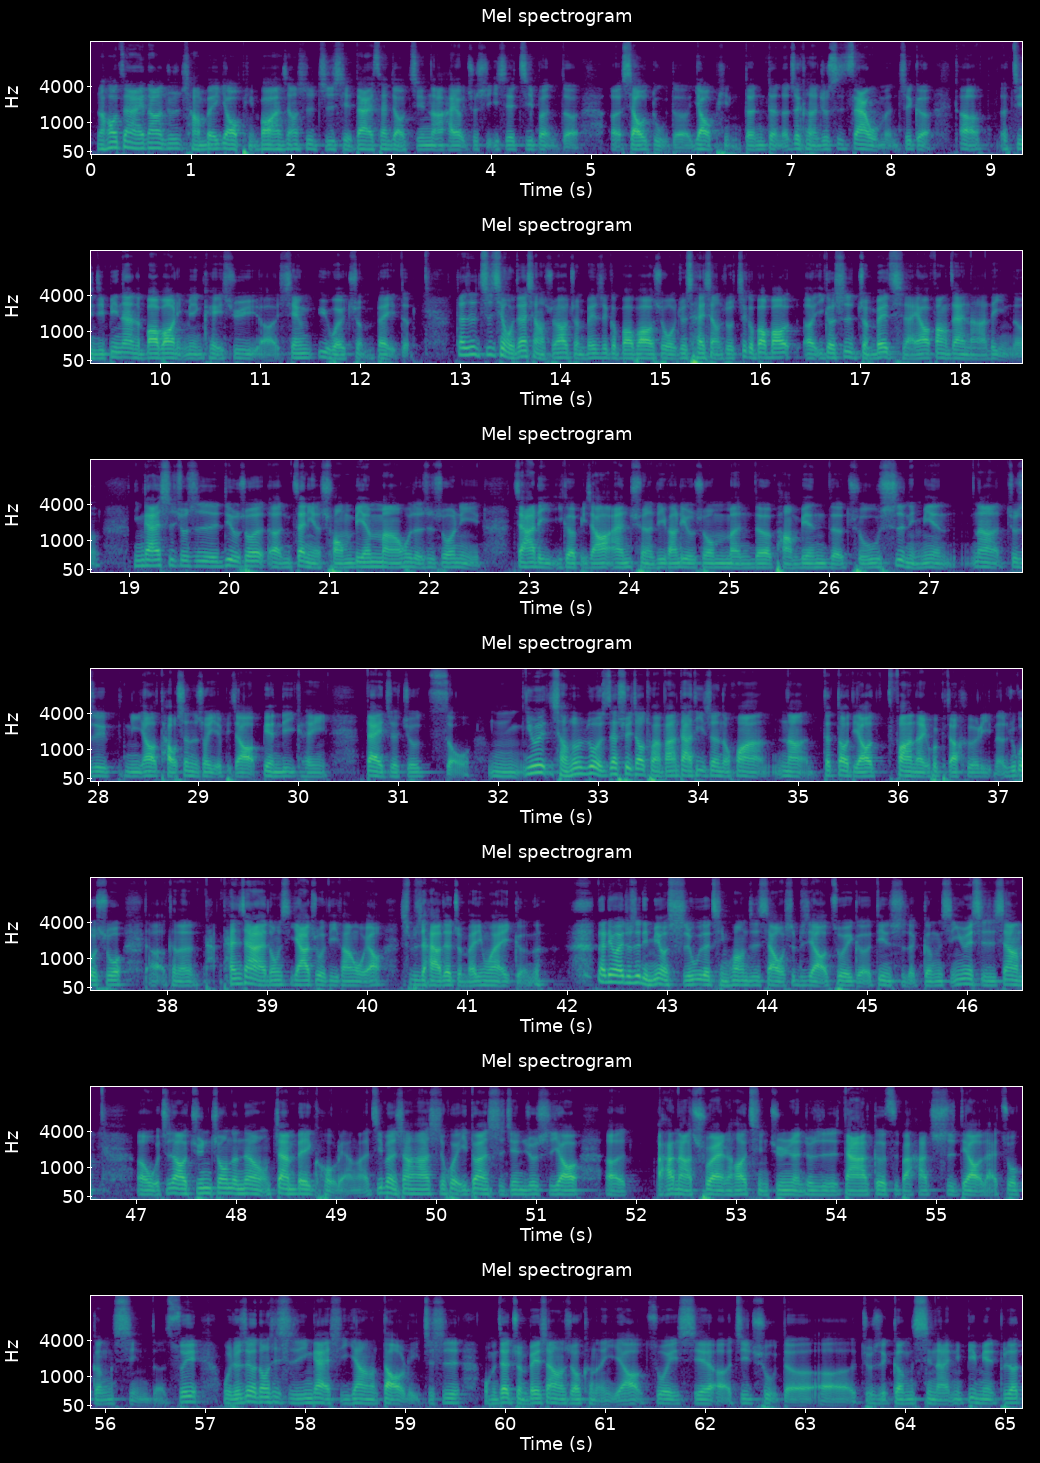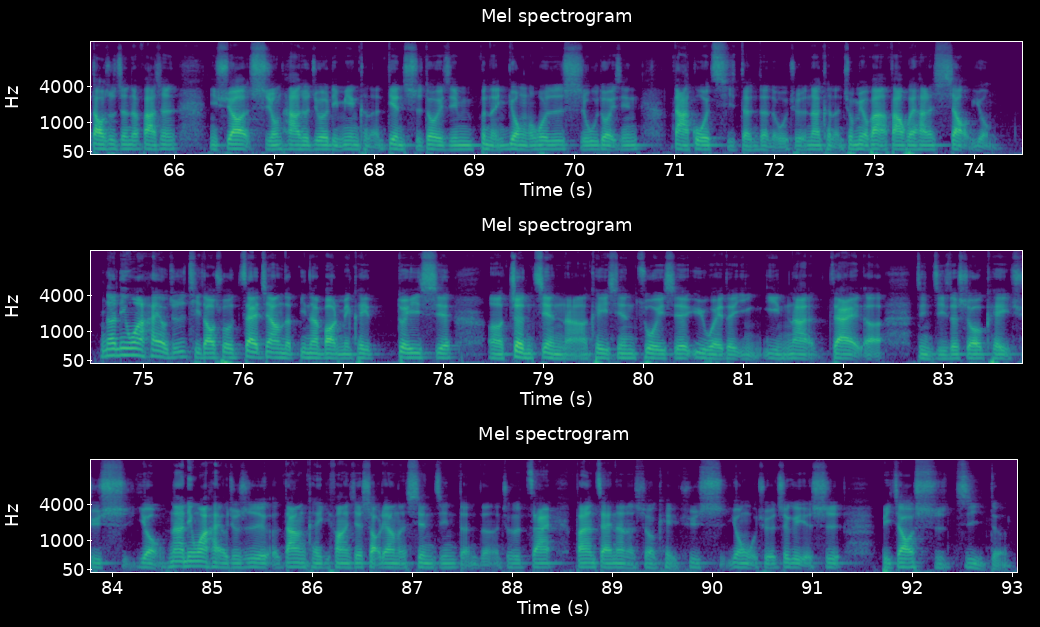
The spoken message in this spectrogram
然后再来当然就是常备药品，包含像是止血带、三角巾啊，还有就是一些基本的呃消毒的药品等等的，这可能就是在我们这个呃紧急避难的包包里面可以去呃先预为准备的。但是之前我在想说要准备这个包包的时候，我就在想说这个包包呃，一个是准备起来要放在哪里呢？应该是就是例如说呃，你在你的床边吗？或者是说你家里一个比较安全的地方，例如说门的旁边的储物室里面，那就是你要逃生的时候也比较便利，可以。带着就走，嗯，因为想说，如果是在睡觉突然发生大地震的话，那它到底要放在哪里会比较合理呢？如果说呃，可能摊下来的东西压住的地方，我要是不是还要再准备另外一个呢？那另外就是里面有食物的情况之下，我是不是也要做一个定时的更新？因为其实像呃，我知道军中的那种战备口粮啊，基本上它是会一段时间就是要呃。把它拿出来，然后请军人就是大家各自把它吃掉来做更新的，所以我觉得这个东西其实应该也是一样的道理，只是我们在准备上的时候，可能也要做一些呃基础的呃就是更新来，你避免比如说到时候真的发生你需要使用它的时候，就里面可能电池都已经不能用了，或者是食物都已经大过期等等的，我觉得那可能就没有办法发挥它的效用。那另外还有就是提到说，在这样的避难包里面可以。对一些呃证件呐，可以先做一些预为的影印，那在呃紧急的时候可以去使用。那另外还有就是，当然可以放一些少量的现金等等，就是在发生灾难的时候可以去使用。我觉得这个也是比较实际的。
